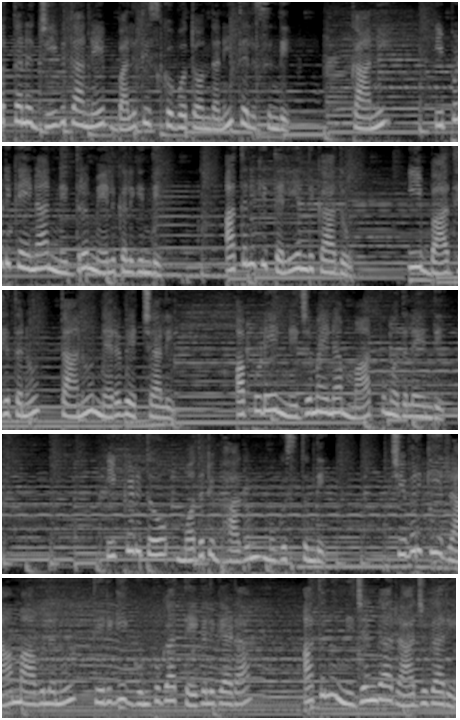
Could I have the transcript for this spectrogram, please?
తన జీవితాన్నే బలి తీసుకోబోతోందని తెలిసింది. కాని ఇప్పటికైనా నిద్ర మేలు కలిగింది అతనికి తెలియంది కాదు. ఈ బాధ్యతను తాను నెరవేర్చాలి. అప్పుడే నిజమైన మార్పు మొదలైంది. ఇక్కడితో మొదటి భాగం ముగుస్తుంది. చివరికి రామావులను తిరిగి గుంపుగా తేగలిగాడా? అతను నిజంగా రాజుగారి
